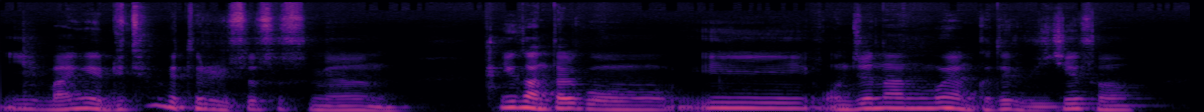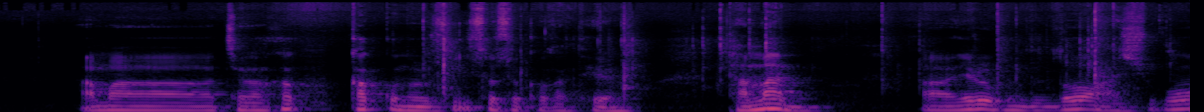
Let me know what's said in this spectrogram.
이 만약에 리튬 배터리를 썼었으면 이거 안 달고 이 온전한 모양 그대로 유지해서 아마 제가 가, 갖고 놀 수 있었을 것 같아요. 다만 아, 여러분들도 아시고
